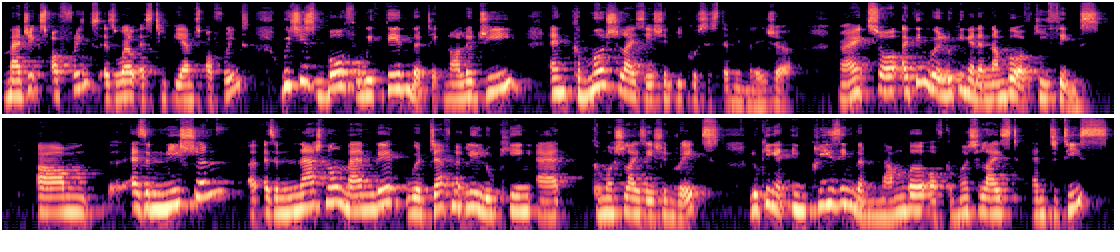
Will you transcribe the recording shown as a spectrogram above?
Magic's offerings as well as TPM's offerings, which is both within the technology and commercialization ecosystem in Malaysia, right? So I think we're looking at a number of key things. Um, as a nation, uh, as a national mandate, we're definitely looking at commercialization rates, looking at increasing the number of commercialized entities.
